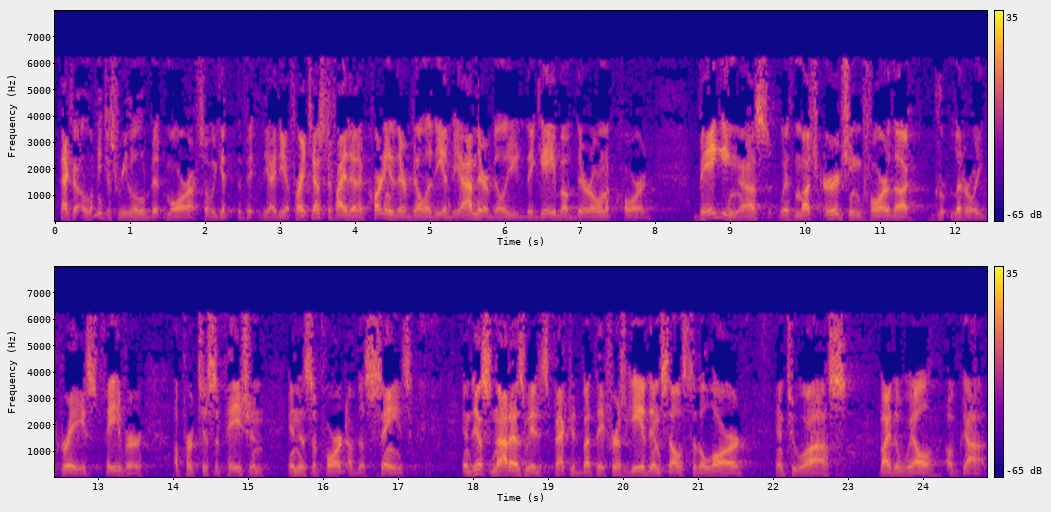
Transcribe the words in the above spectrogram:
in fact, uh, let me just read a little bit more so we get the, the idea. For I testify that according to their ability and beyond their ability, they gave of their own accord, begging us with much urging for the literally grace, favor of participation in the support of the saints. And this not as we had expected, but they first gave themselves to the Lord and to us by the will of God.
